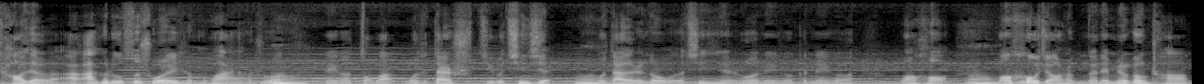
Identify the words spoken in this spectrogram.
吵起来了。阿阿克琉斯说了一什么话呀？说、嗯那个走吧，我就带几个亲信，嗯我带的人都是我的亲信。说那个跟那个王后，嗯王后叫什么呢？这名更长，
